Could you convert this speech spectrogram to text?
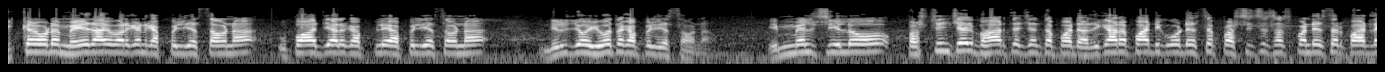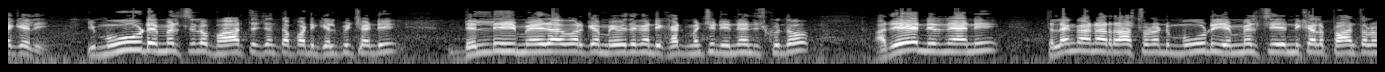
ఇక్కడ కూడా మేధావి వర్గానికి అప్పీల్ చేస్తా ఉన్నా ఉపాధ్యాయులకు అప్పీల్ అప్పీల్ చేస్తా ఉన్నా నిరుద్యోగ యువతకు అప్పీల్ చేస్తా ఉన్నా. ఎమ్మెల్సీలో ప్రశ్నించేది భారతీయ జనతా పార్టీ. అధికార పార్టీకి ఓటేస్తే ప్రశ్నిస్తే సస్పెండ్ చేస్తారు పార్టీలకు వెళ్ళి ఈ మూడు ఎమ్మెల్సీలో భారతీయ జనతా పార్టీ గెలిపించండి. ఢిల్లీ మేధావర్గం ఏ విధంగా మంచి నిర్ణయం తీసుకుందో అదే నిర్ణయాన్ని తెలంగాణ రాష్ట్రం నుండి మూడు ఎమ్మెల్సీ ఎన్నికల ప్రాంతంలో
